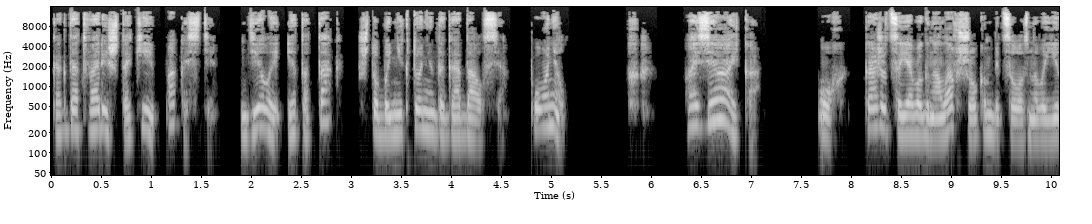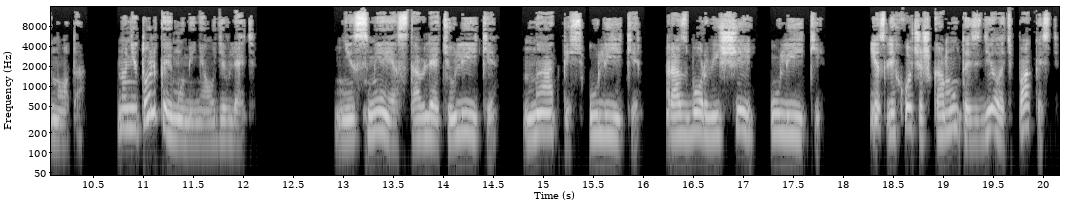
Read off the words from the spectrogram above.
«Когда творишь такие пакости, делай это так, чтобы никто не догадался. Понял?» Х, «Хозяйка!» Ох, Кажется, я вогнала в шок амбициозного енота. Но не только ему меня удивлять. Не смей оставлять улики. Надпись «Улики». Разбор вещей «Улики». Если хочешь кому-то сделать пакость,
